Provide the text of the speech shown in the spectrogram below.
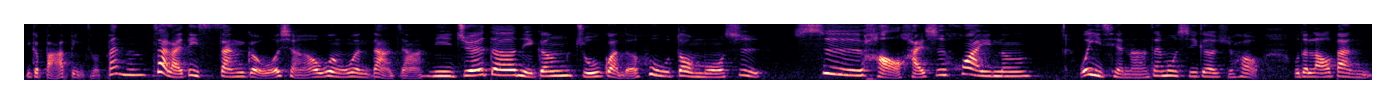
一个把柄，怎么办呢？再来第三个，我想要问问大家，你觉得你跟主管的互动模式，是好还是坏呢？我以前呢，在墨西哥的时候，我的老板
